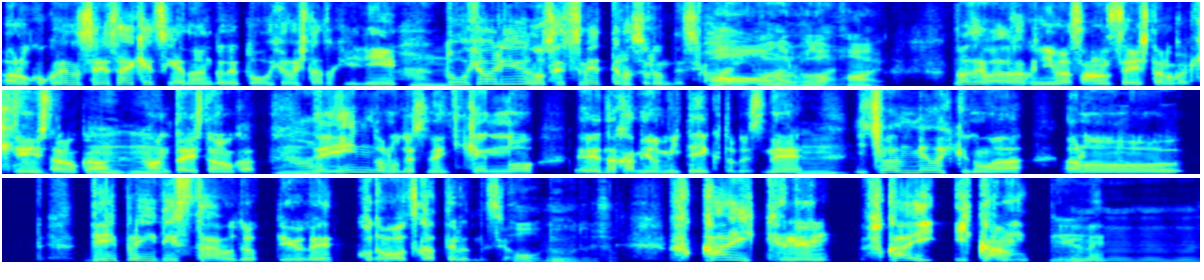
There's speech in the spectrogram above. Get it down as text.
あの国連の制裁決議なんかで投票した時に、はい、投票理由の説明っていうのをするんですよ。はい、なるほど、はいなぜ我が国は賛成したのか棄権したのか、うんうん、反対したのか、うん、でインドのですね棄権の、えー、中身を見ていくとですね、うん、一番目を引くのはあのー、deeply disturbed っていうね言葉を使ってるんですよ。どういうことでしょう？深い懸念深い遺憾っていうね、うんうんうんうん。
